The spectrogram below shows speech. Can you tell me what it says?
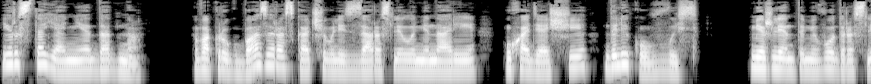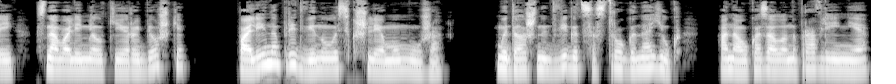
и расстояние до дна. Вокруг базы раскачивались заросли ламинарии, уходящие далеко ввысь. Меж лентами водорослей сновали мелкие рыбешки. Полина придвинулась к шлему мужа. «Мы должны двигаться строго на юг», — она указала направление.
